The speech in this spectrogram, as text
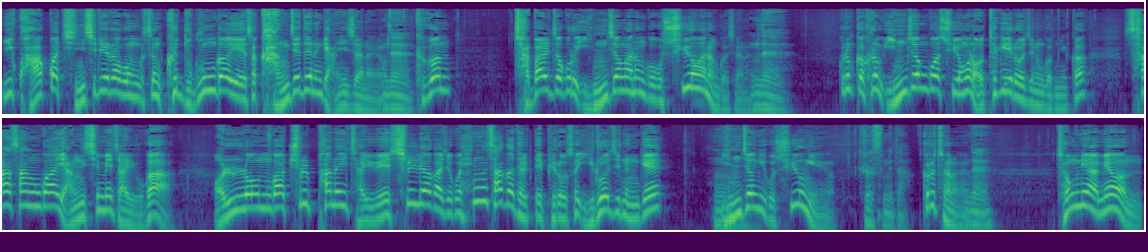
이 과학과 진실이라고 하는 것은 그 누군가에 의해서 강제되는 게 아니잖아요. 네. 그건 자발적으로 인정하는 거고 수용하는 거잖아요. 네. 그러니까 그럼 인정과 수용은 어떻게 이루어지는 겁니까? 사상과 양심의 자유가 언론과 출판의 자유에 실려 가지고 행사가 될 때 비로소 이루어지는 게 인정이고 수용이에요. 그렇습니다. 그렇잖아요. 네. 정리하면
